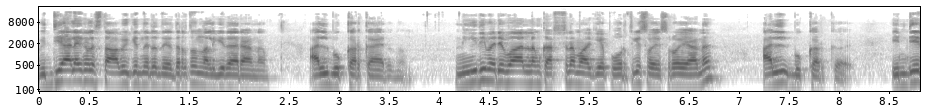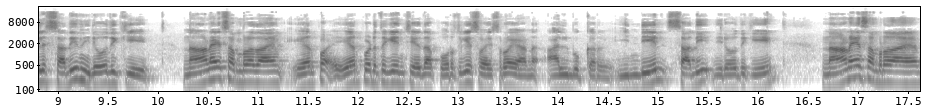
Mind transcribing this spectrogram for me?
വിദ്യാലയങ്ങൾ സ്ഥാപിക്കുന്നതിന് നേതൃത്വം നൽകിയതാരാണ്? അൽ ബുക്കർക്കായിരുന്നു. നീതി പരിപാലനം കർശനമാക്കിയ പോർച്ചുഗീസ് വൈസ്രോയാണ് അൽ ബുക്കർക്ക്. ഇന്ത്യയിൽ സതി നിരോധിക്കുകയും നാണയ സമ്പ്രദായം ഏർപ്പ ഏർപ്പെടുത്തുകയും ചെയ്ത പോർച്ചുഗീസ് വൈസ്രോയാണ് അൽ ബുക്കർ. ഇന്ത്യയിൽ സതി നിരോധിക്കുകയും നാണയ സമ്പ്രദായം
